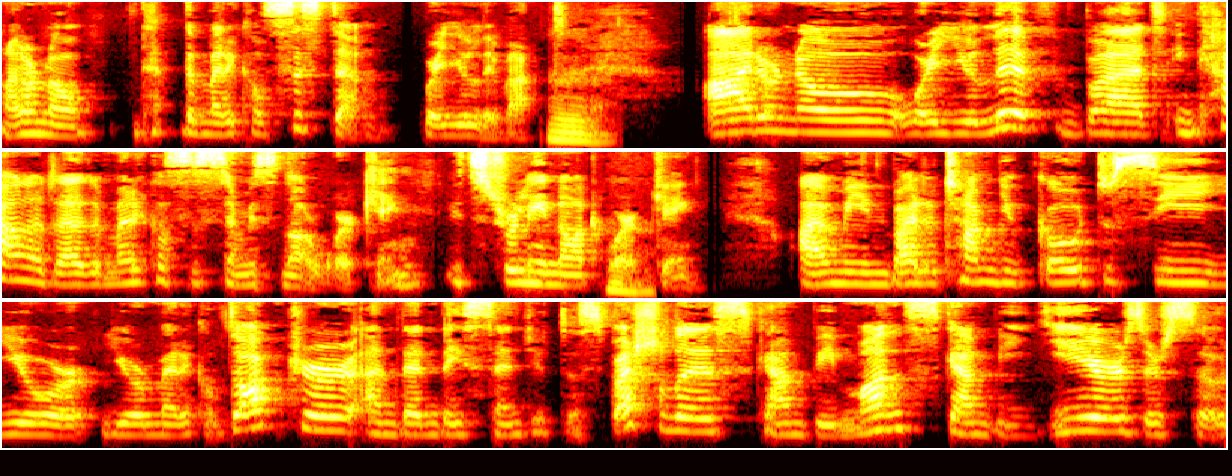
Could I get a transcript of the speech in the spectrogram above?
I don't know, the medical system where you live at. Mm. I don't know where you live, but in Canada, the medical system is not working. It's truly not hmm. working. I mean, by the time you go to see your your medical doctor and then they send you to a specialist, can be months, can be years. There's a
